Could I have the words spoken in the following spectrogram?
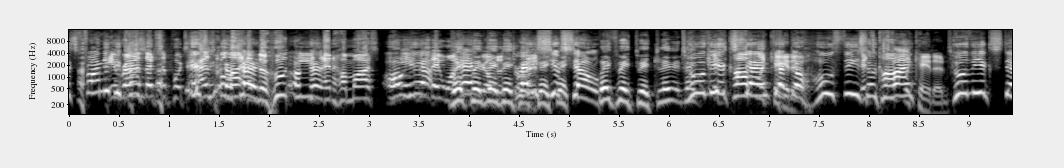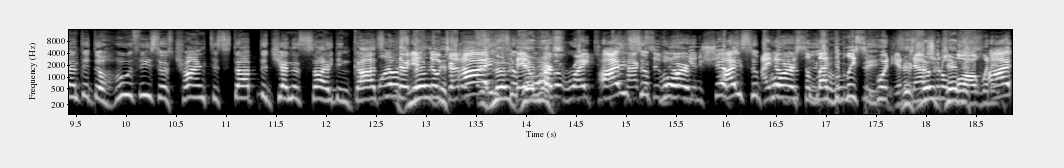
It's funny Iran because that supports it's- Hezbollah okay, and the Houthis okay. and Hamas. Oh, yeah. they want Wait, wait, Israel wait, wait, wait, wait, wait, yourself. wait, wait, wait. Let- let- to the It's extent that the. Houthis It's are trying, to the extent that the Houthis are trying to stop the genocide in Gaza. One, there is no- no genocide. there's no they don't have genocide. the right to I attack support- civilian ships. I know you support the selectively Houthis. support There's no international law when I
